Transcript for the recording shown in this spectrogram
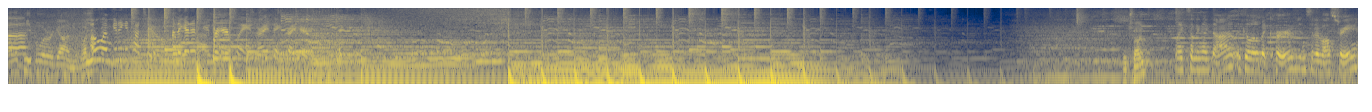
All the people were gone. What Oh, I'm getting a tattoo. I'm gonna get a paper airplane, right, I think, right here. Which one? Like something like that, like a little bit curved instead of all straight.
